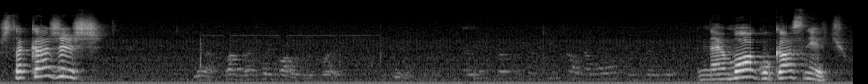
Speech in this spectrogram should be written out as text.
Šta kažeš? Ne mogu, kasnije ću.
